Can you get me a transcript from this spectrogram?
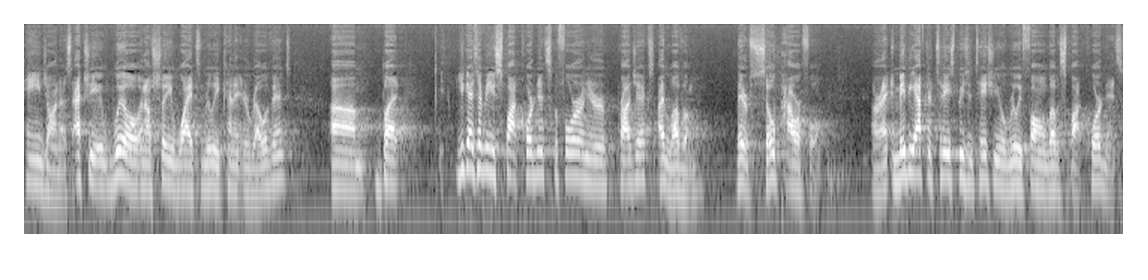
change on us. Actually, it will, and I'll show you why it's really kind of irrelevant. Um, but you guys ever use spot coordinates before on your projects? I love them. They're so powerful. All right? And maybe after today's presentation, you'll really fall in love with spot coordinates.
